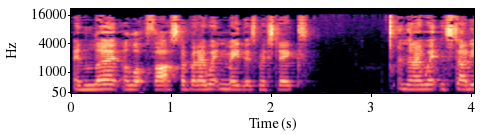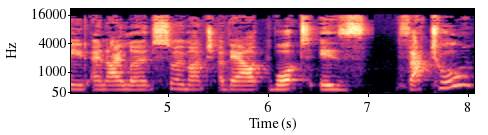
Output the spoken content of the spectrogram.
and learnt a lot faster, but I went and made those mistakes. And then I went and studied and I learnt so much about what is factual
